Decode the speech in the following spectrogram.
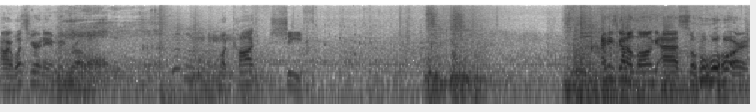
Alright, what's your name, big bro? Macaque Chief. And he's got a long ass sword.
